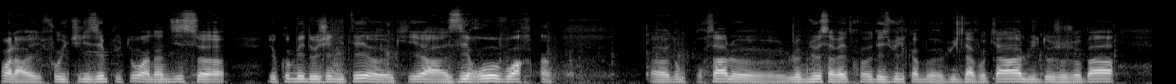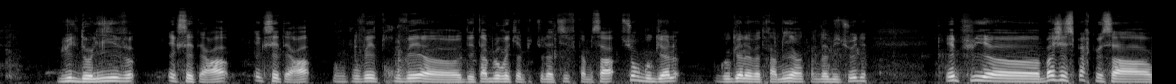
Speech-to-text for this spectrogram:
Voilà, il faut utiliser plutôt un indice de comédogénité qui est à 0 voire 1. Euh, donc pour ça, le, mieux, ça va être des huiles comme l'huile d'avocat, l'huile de jojoba, l'huile d'olive, etc., etc. Vous pouvez trouver euh, des tableaux récapitulatifs comme ça sur Google. Google est votre ami, hein, comme d'habitude. Et puis, bah, j'espère que ça a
